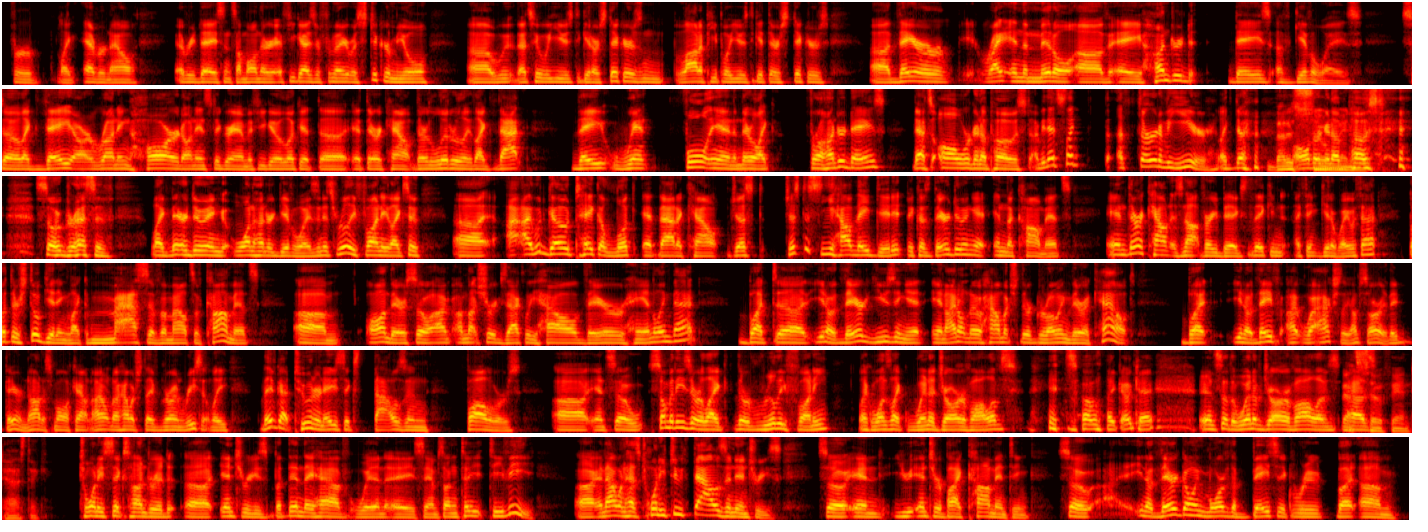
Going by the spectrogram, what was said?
for like ever now every day since I'm on there. If you guys are familiar with Sticker Mule, uh, we, that's who we use to get our stickers, and a lot of people use to get their stickers. Uh, they are right in the middle of a hundred days of giveaways. So like they are running hard on Instagram. If you go look at the at their account, they're literally like that. They went full in and they're like, for 100 days, that's all we're going to post. I mean, that's like a third of a year. Like the, that is all so they're going to post. so aggressive. Like they're doing 100 giveaways, and it's really funny. Like so, uh, I, I would go take a look at that account just just to see how they did it because they're doing it in the comments, and their account is not very big, so they can I think get away with that. But they're still getting like massive amounts of comments um, on there. So I'm I'm not sure exactly how they're handling that but uh, you know they're using it, and I don't know how much they're growing their account, but you know they've I, well actually I'm sorry they they are not a small account. I don't know how much they've grown recently. They've got 286,000 followers, uh, and so some of these are like they're really funny. Like one's like win a jar of olives, and so I'm like okay, and so the win of jar of olives that's has so fantastic. 2,600 uh, entries, but then they have win a Samsung t- TV, uh, and that one has 22,000 entries. So, and you enter by commenting. So, you know, they're going more of the basic route, but um,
